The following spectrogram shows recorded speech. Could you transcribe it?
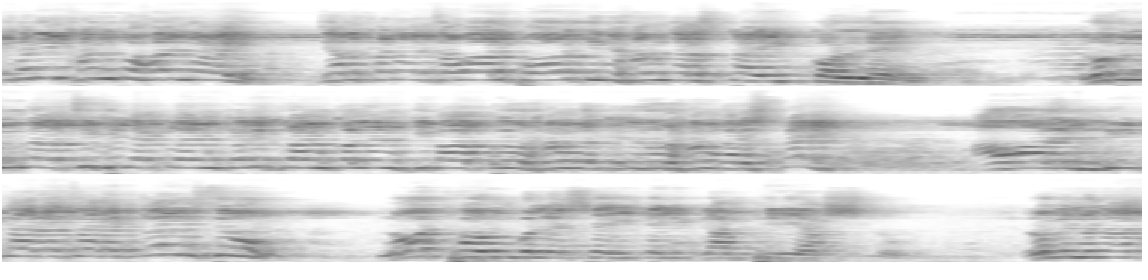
এখানেই ক্ষান্ত হয় নাই। জেলখানায় যাওয়ার পর তিনি হাঙ্গার স্ট্রাইক করলেন। রবীন্দ্রনাথ চিঠি লিখলেন, টেলিগ্রাম করলেন give up your hunger your hunger strike? Our literature claims you. Not found বলে সেই টেলিগ্রাম ফিরে আসলো। রবীন্দ্রনাথ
